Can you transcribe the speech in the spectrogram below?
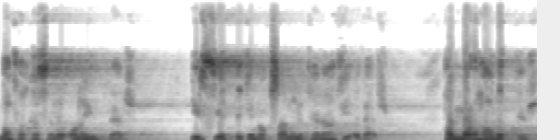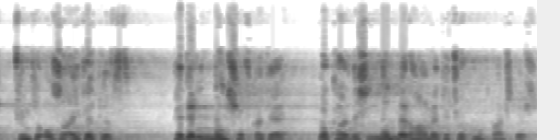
Nafakasını ona yükler. İrsiyetteki noksanını telafi eder. Hem merhamettir. Çünkü o zayıfe kız pederinden şefkate ve kardeşinden merhamete çok muhtaçtır.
